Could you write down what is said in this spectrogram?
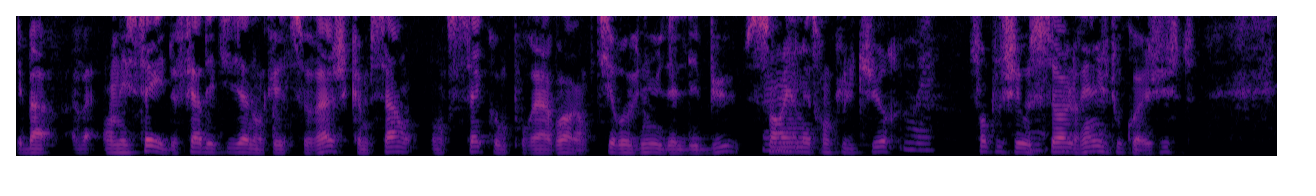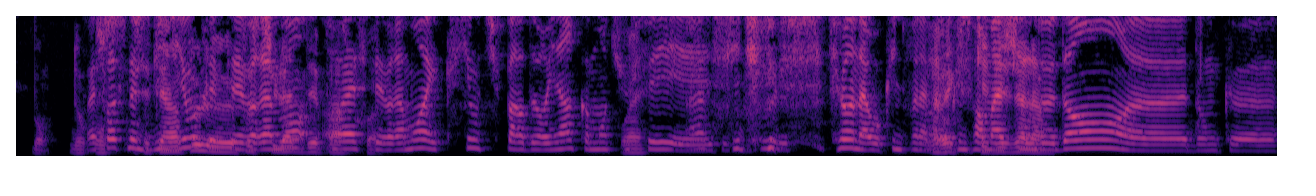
Et ben, on essaye de faire des tisanes en cueillette sauvage. Comme ça, on, sait qu'on pourrait avoir un petit revenu dès le début, sans rien mettre en culture, Ouais. sans toucher au sol, rien du tout, quoi. Juste. Bon, donc Ouais, je on crois que notre c'était un vision peu le c'était vraiment, départ. ouais, c'était vraiment avec si on, tu pars de rien, comment tu Ouais. fais et Ah, si tu, tu vois, on n'a aucune, on aucune formation dedans, euh, donc. euh,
